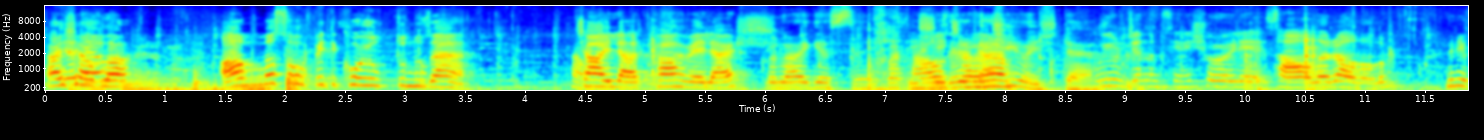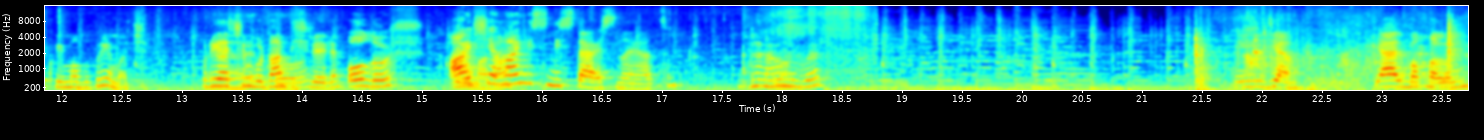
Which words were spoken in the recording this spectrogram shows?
Ayşe Canım. abla. Amma sohbeti koyulttunuz ha. Çaylar, kahveler. Kolay gelsin. Bak Sağ ol canım. açıyor işte. Buyur canım seni şöyle sağları alalım. Nereye koyayım abla buraya mı açayım? Buraya açayım buradan doğru. pişirelim. Olur. Ayşe Kırmadan. hangisini istersin hayatım? Onu ver. Deneyeceğim. Gel bakalım.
